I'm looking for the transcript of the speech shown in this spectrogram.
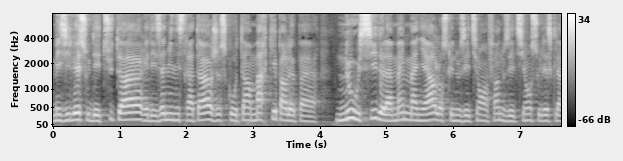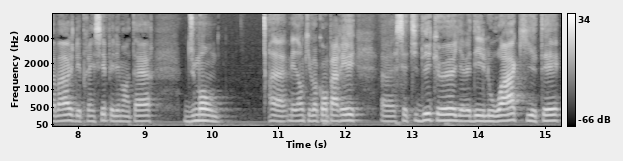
mais il est sous des tuteurs et des administrateurs jusqu'au temps marqué par le Père. Nous aussi, de la même manière, lorsque nous étions enfants, nous étions sous l'esclavage des principes élémentaires du monde. Euh, mais donc, il va comparer euh, cette idée qu'il y avait des lois qui étaient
